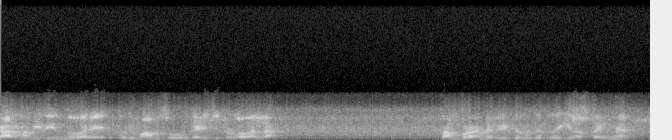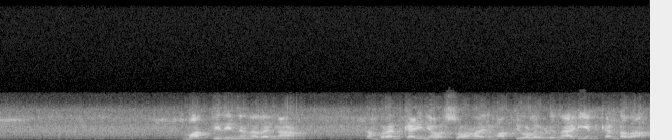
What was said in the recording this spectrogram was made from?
കാരണം ഇത് ഇന്ന് വരെ ഒരു മാംസവും കഴിച്ചിട്ടുള്ളതല്ല. തമ്പ്രാന്റെ വീട്ടുമുറ്റത്ത് നിൽക്കുന്ന തെങ്ങ് മത്തി തിന്നുന്ന തെങ്ങാണ്. തമ്പ്രാൻ കഴിഞ്ഞ വർഷമാണ് അതിന് മത്തിവളം ഇടുന്ന അടിയൻ കണ്ടതാണ്.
